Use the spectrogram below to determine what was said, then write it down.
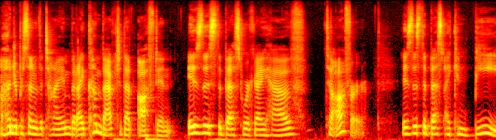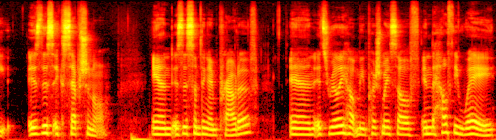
100% of the time but i come back to that often is this the best work i have to offer is this the best i can be is this exceptional? And is this something I'm proud of? And it's really helped me push myself in the healthy way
